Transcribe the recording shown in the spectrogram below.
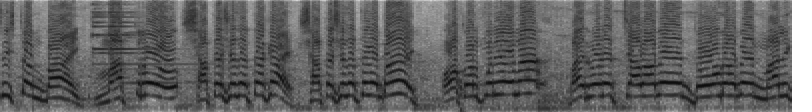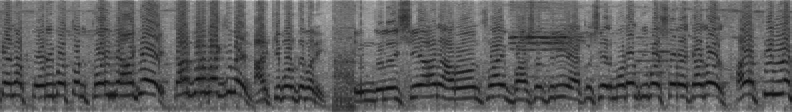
সিস্টেম বাইক মাত্র সাতাশ হাজার টাকায়, সাতাশ হাজার টাকা বাইক অকল্পনীয় না? ভাই, রোডে চালাবেন, দৌড়াবেন, মালিকানা পরিবর্তন করলে আগে, তারপর বাইক দিবেন আর কি বলতে পারি? ইন্দোনেশিয়ার আর ওয়ান ফাইভ বাসো থ্রি একুশের মডেল দিবসরের কাগজ আরে তিন লাখ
